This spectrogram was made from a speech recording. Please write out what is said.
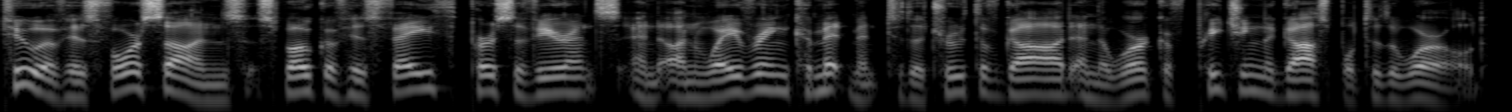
Two of his four sons spoke of his faith, perseverance, and unwavering commitment to the truth of God and the work of preaching the gospel to the world.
